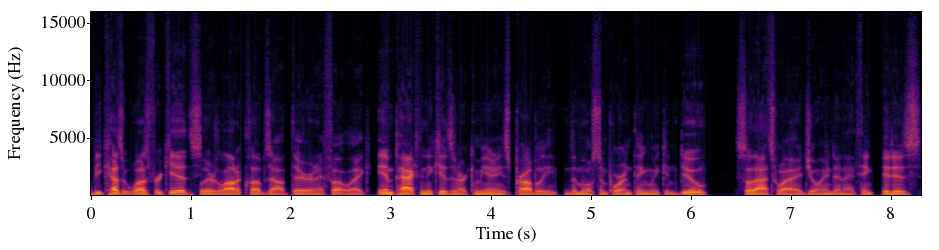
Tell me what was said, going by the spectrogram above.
because it was for kids. There's a lot of clubs out there, and I felt like impacting the kids in our community is probably the most important thing we can do. So that's why I joined. And I think it is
